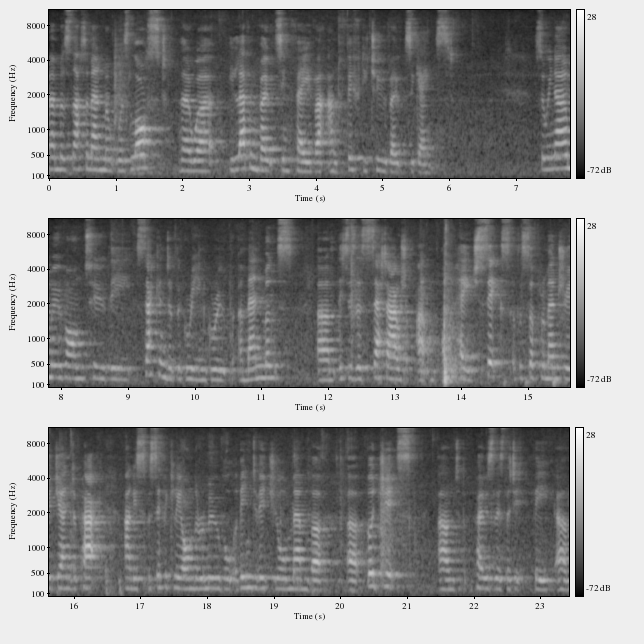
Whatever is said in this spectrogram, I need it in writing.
Members, that amendment was lost. There were 11 votes in favour and 52 votes against. So we now move on to the second of the Green Group amendments. Um, this is as set out um, on page 6 of the supplementary agenda pack and is specifically on the removal of individual member uh, budgets and the proposal is that it be um,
